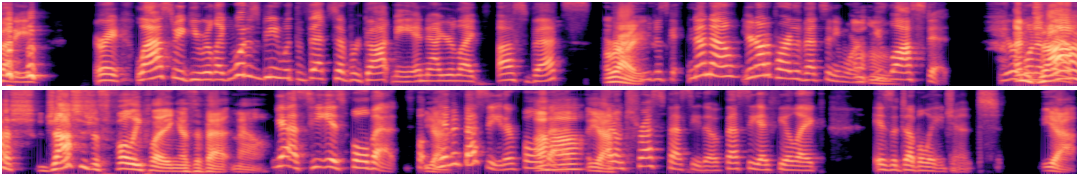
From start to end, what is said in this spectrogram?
buddy. All right. Last week you were like, "What has being with the vets ever got me?" And now you're like, "Us vets." Right. You just get no, no. You're not a part of the vets anymore. You Uh-uh. lost it. You're And one of them. Josh, Josh is just fully playing as a vet now. Yes, he is full vet. Yeah. Him and Fessy, they're full Uh huh. vet. Yeah. I don't trust Fessy though. Fessy, I feel like, is a double agent. yeah.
